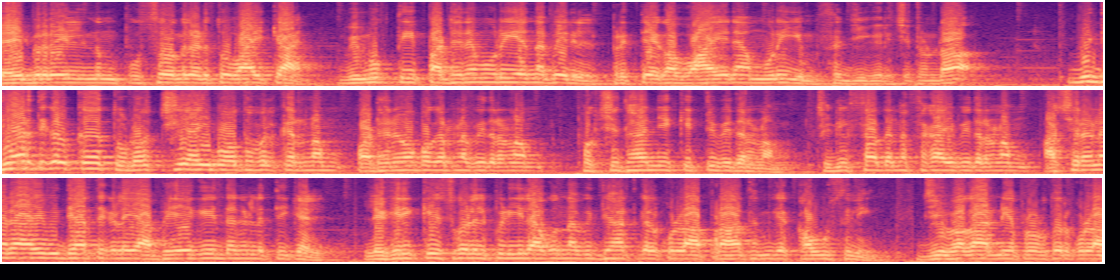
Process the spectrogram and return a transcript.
ലൈബ്രറിയിൽ നിന്നും പുസ്തകങ്ങൾ എടുത്തു വായിക്കാൻ വിമുക്തി പഠനമുറി എന്ന പേരിൽ പ്രത്യേക വായനാ മുറിയും സജ്ജീകരിച്ചിട്ടുണ്ട്. വിദ്യാർത്ഥികൾക്ക് തുടർച്ചയായി ബോധവൽക്കരണം പഠനോപകരണ വിതരണം ഭക്ഷ്യധാന്യ കിറ്റ് വിതരണം ചികിത്സാ ധനസഹായ വിതരണം അശരണരായ വിദ്യാർത്ഥികളെ അഭയകേന്ദ്രങ്ങളിൽ എത്തിക്കൽ ലഹരി കേസുകളിൽ പിടിയിലാകുന്ന വിദ്യാർത്ഥികൾക്കുള്ള പ്രാഥമിക കൗൺസിലിംഗ് ജീവകാരുണ്യ പ്രവർത്തകർക്കുള്ള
